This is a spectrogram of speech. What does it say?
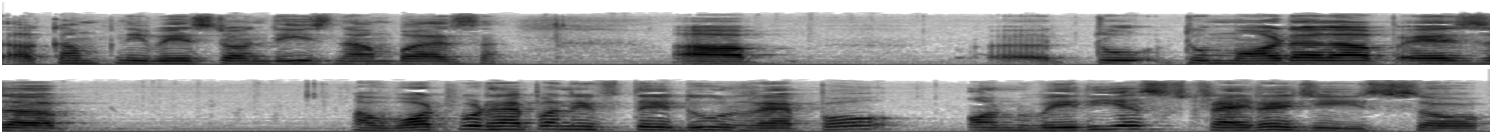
a company based on these numbers uh, uh to to model up is uh, uh, what would happen if they do repo on various strategies so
